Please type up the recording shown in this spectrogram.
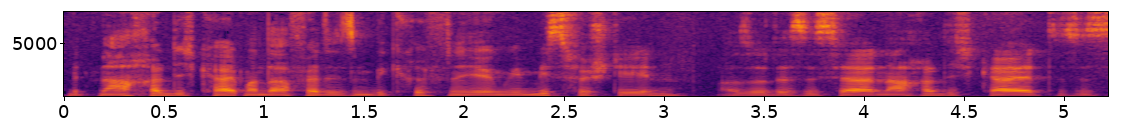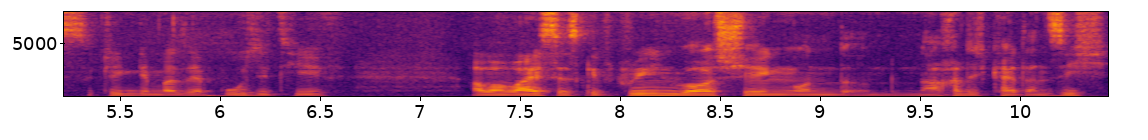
mit Nachhaltigkeit, man darf ja diesen Begriff nicht irgendwie missverstehen. Also das ist ja Nachhaltigkeit, das ist, klingt immer sehr positiv, aber man weiß, es gibt Greenwashing und, und Nachhaltigkeit an sich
